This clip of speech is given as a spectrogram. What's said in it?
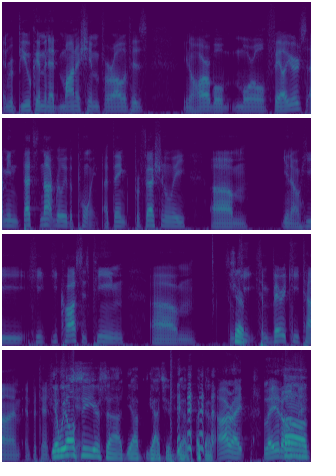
and rebuke him and admonish him for all of his you know horrible moral failures? I mean that's not really the point. I think professionally, um, you know he he he cost his team um, some Sure. key, some very key time and potential. Yeah, we all see your side. Yeah, got you. Yeah, okay. All right, lay it on. Um,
